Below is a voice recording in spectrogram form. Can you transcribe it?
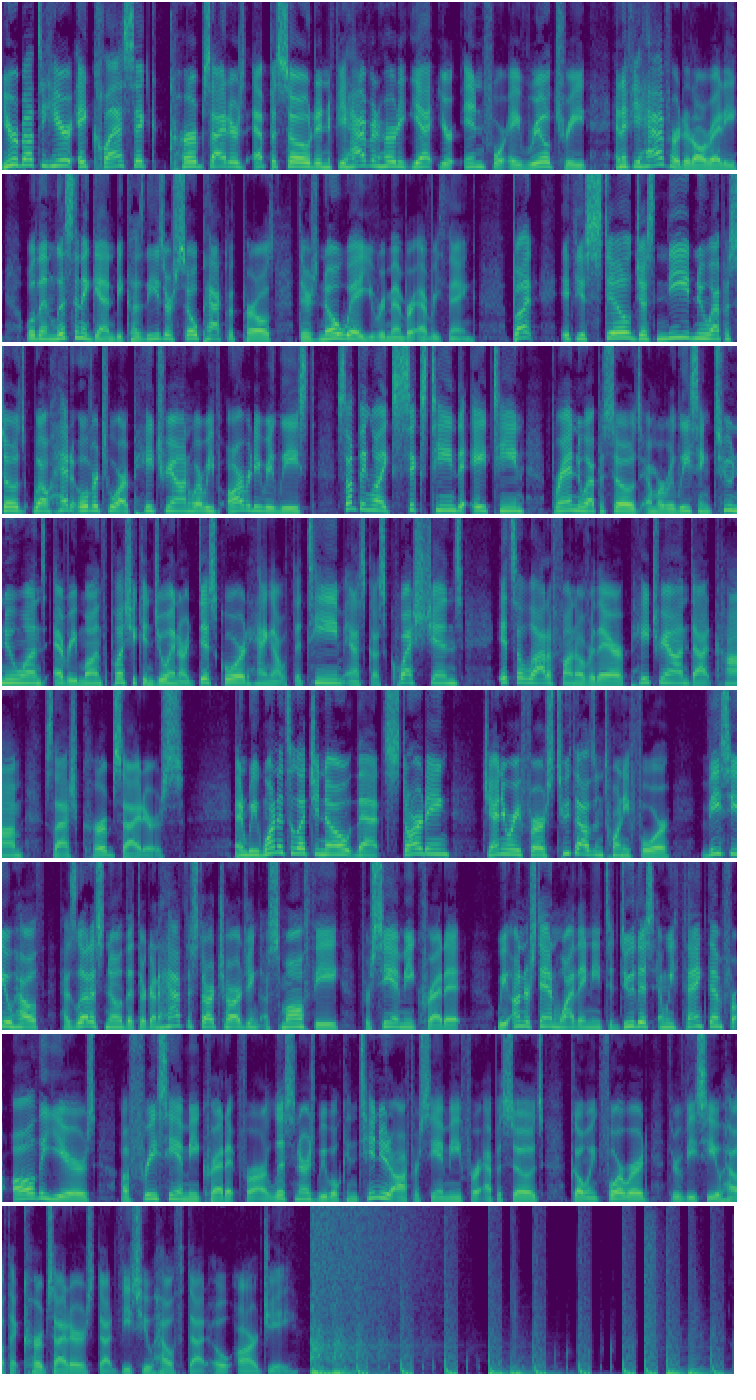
You're about to hear a classic Curbsiders episode, and if you haven't heard it yet, you're in for a real treat. And if you have heard it already, well, then listen again because these are so packed with pearls, there's no way you remember everything. But if you still just need new episodes, well, head over to our Patreon where we've already released something like 16 to 18 brand new episodes, and we're releasing two new ones every month. Plus, you can join our Discord, hang out with the team, ask us questions. It's a lot of fun over there. Patreon.com slash curbsiders. And we wanted to let you know that starting January 1st, 2024, VCU Health has let us know that they're going to have to start charging a small fee for CME credit. We understand why they need to do this, and we thank them for all the years of free CME credit for our listeners. We will continue to offer CME for episodes going forward through VCU Health at curbsiders.vcuhealth.org.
